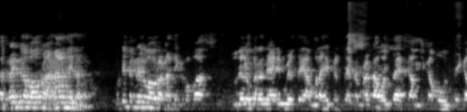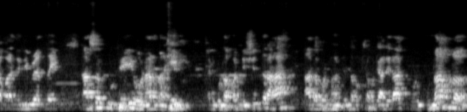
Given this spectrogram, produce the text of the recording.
तक्रारीला वाव राहणार नाही झाला कुठे तक्रारीला वाव राहणार नाही की बाबा जुन्या लोकांना न्याय मिळतंय आम्हाला हे करतायत आम्हाला डावलतायत का आमची कामं होत नाही का आम्हाला निधी मिळत नाही असं कुठेही होणार नाही. आणि पुन्हा आपण निश्चिंत राहा. आज आपण भारतीय जनता पक्षामध्ये आलेला. म्हणून पुन्हा आपलं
